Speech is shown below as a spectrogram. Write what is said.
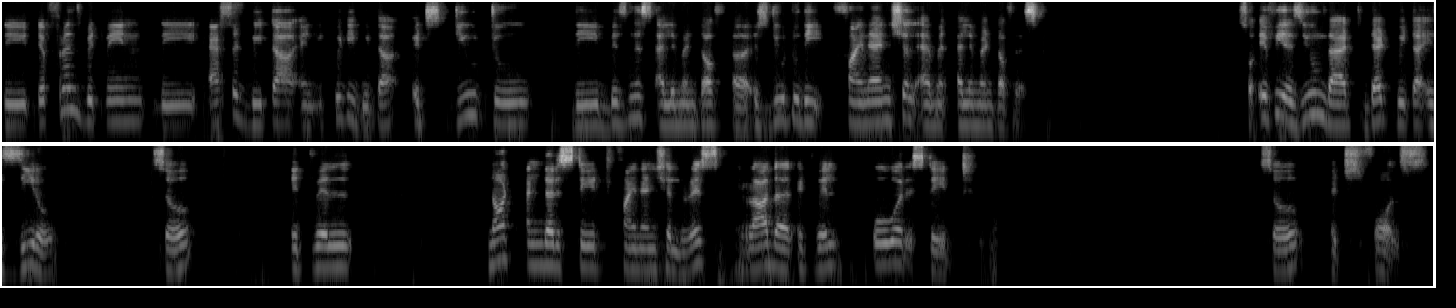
the difference between the asset beta and equity beta, it's due to the business element of, uh, is due to the financial element of risk. So if we assume that debt beta is zero, so it will not understate financial risk, rather it will overstate. So it's false.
